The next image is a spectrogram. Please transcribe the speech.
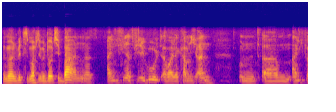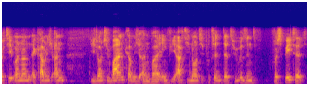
wenn man Witze macht über die Deutsche Bahn, das, eigentlich finden das viele gut, aber der kam nicht an. Und ähm, eigentlich versteht man dann, er kam nicht an, die Deutsche Bahn kam nicht an, weil irgendwie 80, 90 Prozent der Züge sind verspätet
